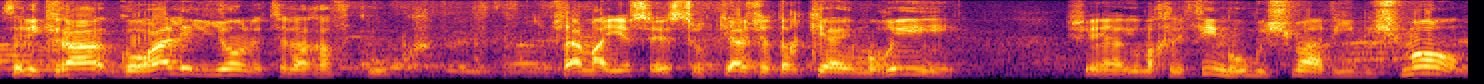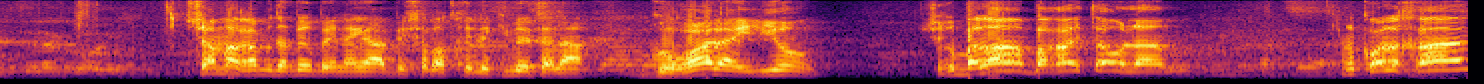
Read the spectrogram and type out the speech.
זה נקרא גורל עליון אצל הרב קוק. שם יש סוגיה של דרכי האמורי, שהיו מחליפים הוא בשמה והיא בשמו. שם הרב מדבר בעינייה בשבת חלק ב' על הגורל העליון, ברא, ברא את העולם. לכל אחד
